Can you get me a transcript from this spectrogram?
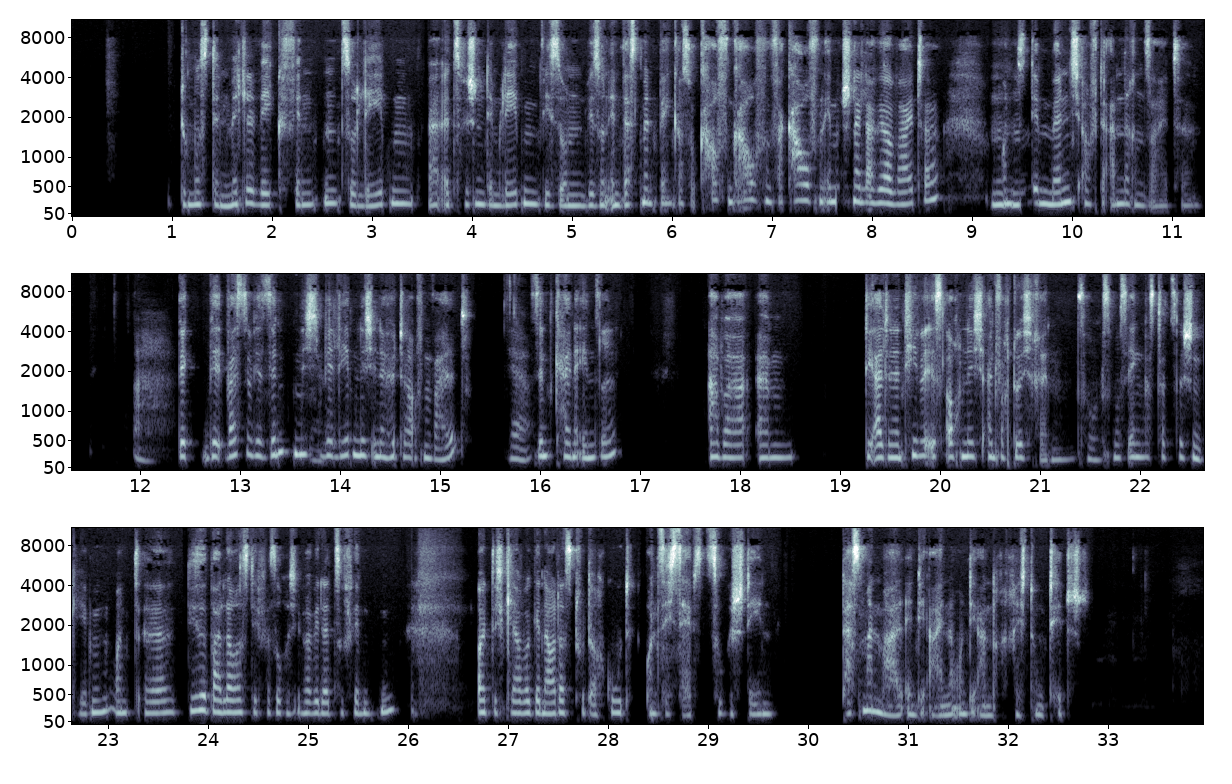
du musst den Mittelweg finden zu leben, äh, zwischen dem Leben wie so ein, wie so ein Investmentbanker, so kaufen, kaufen, verkaufen, immer schneller, höher, weiter mhm. und dem Mönch auf der anderen Seite. Ah. Wir, wir, weißt du, wir sind nicht, ja. wir leben nicht in der Hütte auf dem Wald, ja. sind keine Insel, aber ähm, die Alternative ist auch nicht einfach durchrennen. So, es muss irgendwas dazwischen geben und äh, diese Balance, die versuche ich immer wieder zu finden. Und ich glaube, genau das tut auch gut und sich selbst zugestehen dass man mal in die eine und die andere Richtung titscht.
